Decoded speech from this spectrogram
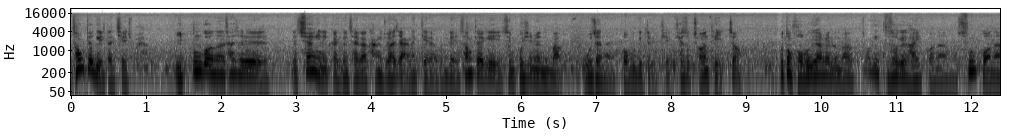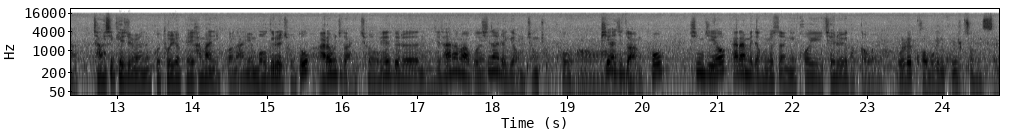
성격이 일단 제일 좋아요. 이쁜 거는 사실 취향이니까 이건 제가 강조하지 않을게요. 근데 성격이 지금 보시면 막 오잖아요. 거북이들 이렇게 계속 저한테 있죠. 보통 거북이 하면은 막 저기 구석에 가 있거나 뭐 숨거나 장식해주면 그돌 옆에 가만히 있거나 아니면 먹이를 줘도 알아보지도 않죠. 얘네들은 이제 사람하고 친화력이 엄청 좋고 어. 피하지도 않고 심지어 사람에 대한 공격성이 거의 제로에 가까워요. 원래 거북이는 공격성이 있어요.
